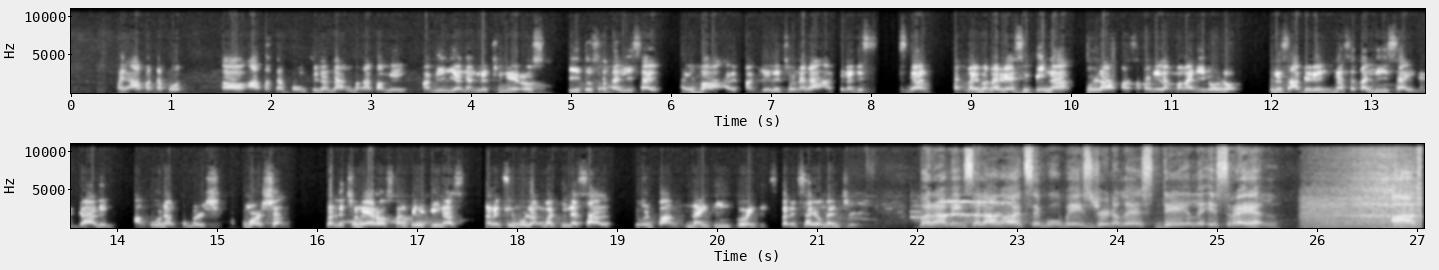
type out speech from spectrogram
May apat na po, uh, apat na pong kilalang mga pami- pamilya ng lechoneros dito sa Talisay. Ang iba ay paglilechon na na ang pinagisgan at may mga recipe na mula pa sa kanilang mga ninuno. Sinasabi rin na sa Talisay nang galing ang unang commercial, commercial na lechoneros ng Pilipinas na nagsimulang mag-inasal noon pang 1920s. Balik sa iyo, Mencho. Maraming salamat, Cebu-based journalist Dale Israel. At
